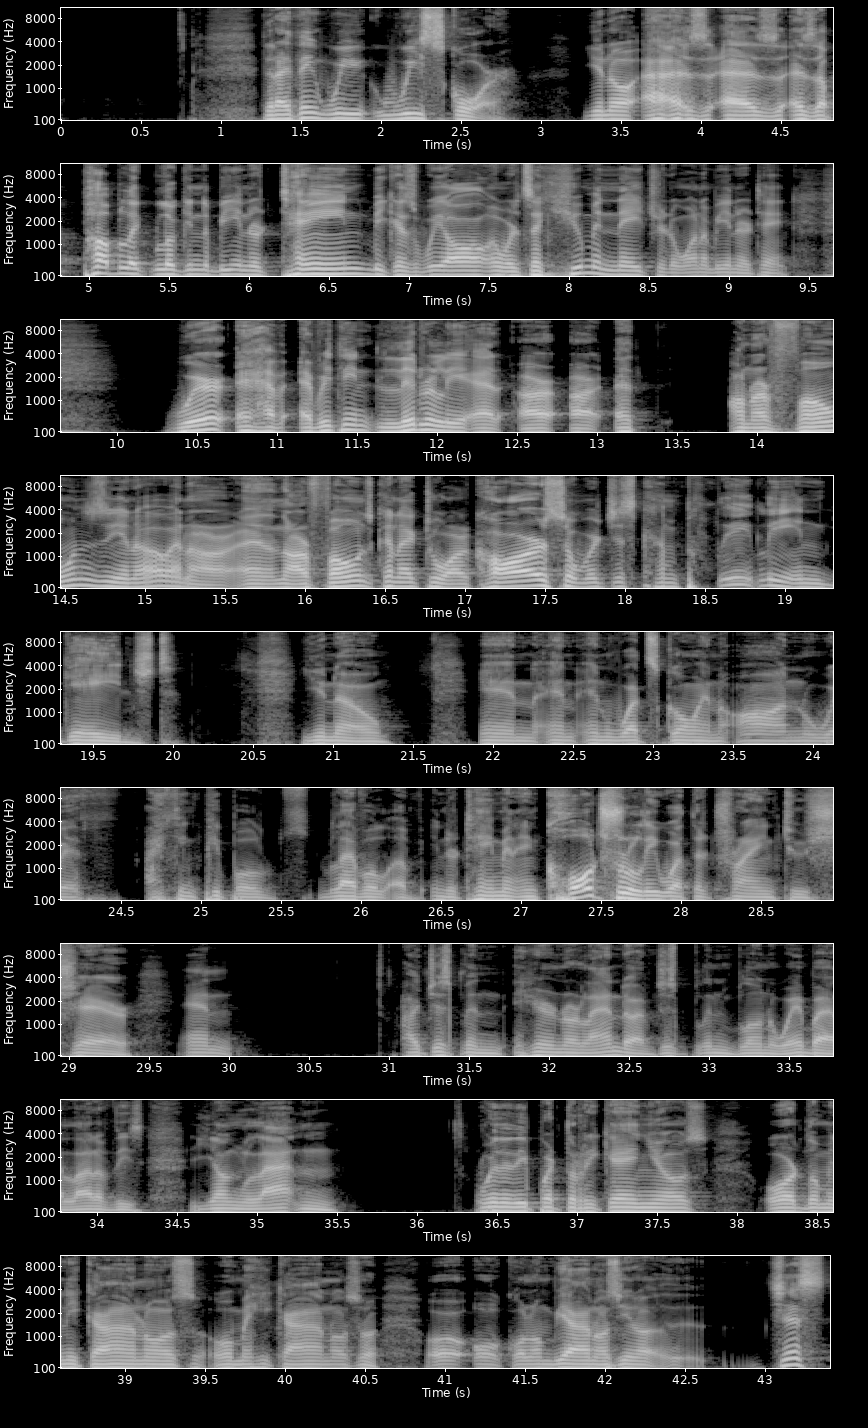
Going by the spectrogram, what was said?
that I think we we score you know as as as a public looking to be entertained because we all or it's a human nature to want to be entertained. We have everything literally at our, our at on our phones, you know, and our and our phones connect to our cars, so we're just completely engaged, you know, in and and what's going on with I think people's level of entertainment and culturally what they're trying to share. And I've just been here in Orlando. I've just been blown away by a lot of these young Latin, whether they Puerto Ricanos or Dominicanos or Mexicanos or, or, or Colombianos, you know, just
